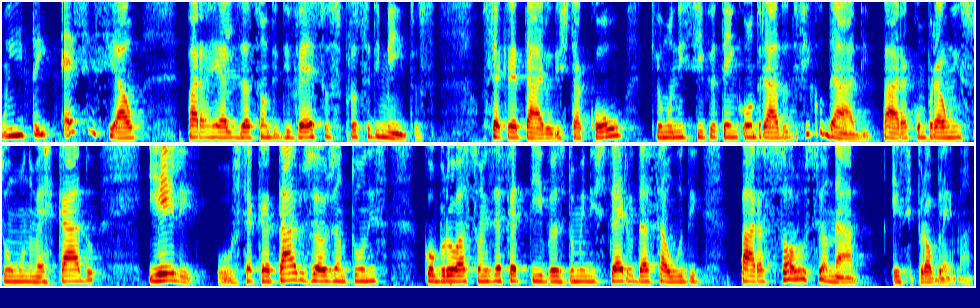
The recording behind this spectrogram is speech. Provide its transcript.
um item essencial para a realização de diversos procedimentos. O secretário destacou que o município tem encontrado dificuldade para comprar um insumo no mercado e ele, o secretário Jorge Antunes, cobrou ações efetivas do Ministério da Saúde para solucionar esse problema.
